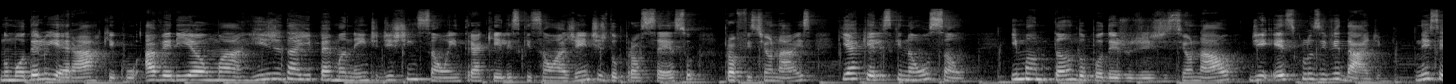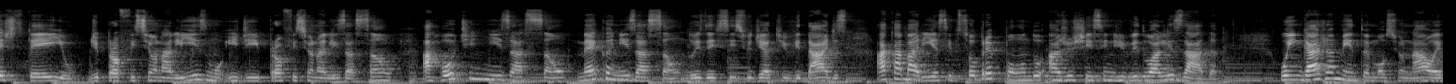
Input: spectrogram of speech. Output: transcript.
no modelo hierárquico haveria uma rígida e permanente distinção entre aqueles que são agentes do processo, profissionais, e aqueles que não o são, mantendo o poder jurisdicional de exclusividade. Nesse esteio de profissionalismo e de profissionalização, a rotinização, mecanização do exercício de atividades acabaria se sobrepondo à justiça individualizada o engajamento emocional é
